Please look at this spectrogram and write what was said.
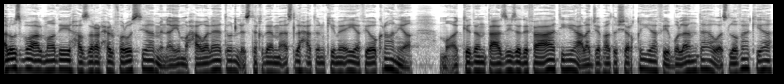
الأسبوع الماضي حذر الحلف روسيا من أي محاولات لاستخدام أسلحة كيميائية في أوكرانيا، مؤكدا تعزيز دفاعاته على الجبهة الشرقية في بولندا وسلوفاكيا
